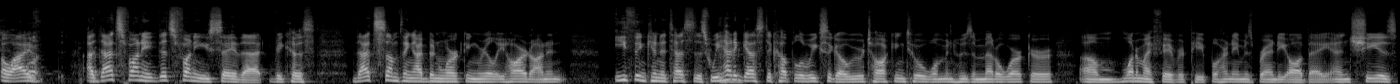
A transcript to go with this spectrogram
Oh, I've. Uh, that's funny. That's funny you say that because that's something I've been working really hard on, and Ethan can attest to this. We had a guest a couple of weeks ago. We were talking to a woman who's a metal worker. Um, one of my favorite people. Her name is Brandy Aube, and she is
